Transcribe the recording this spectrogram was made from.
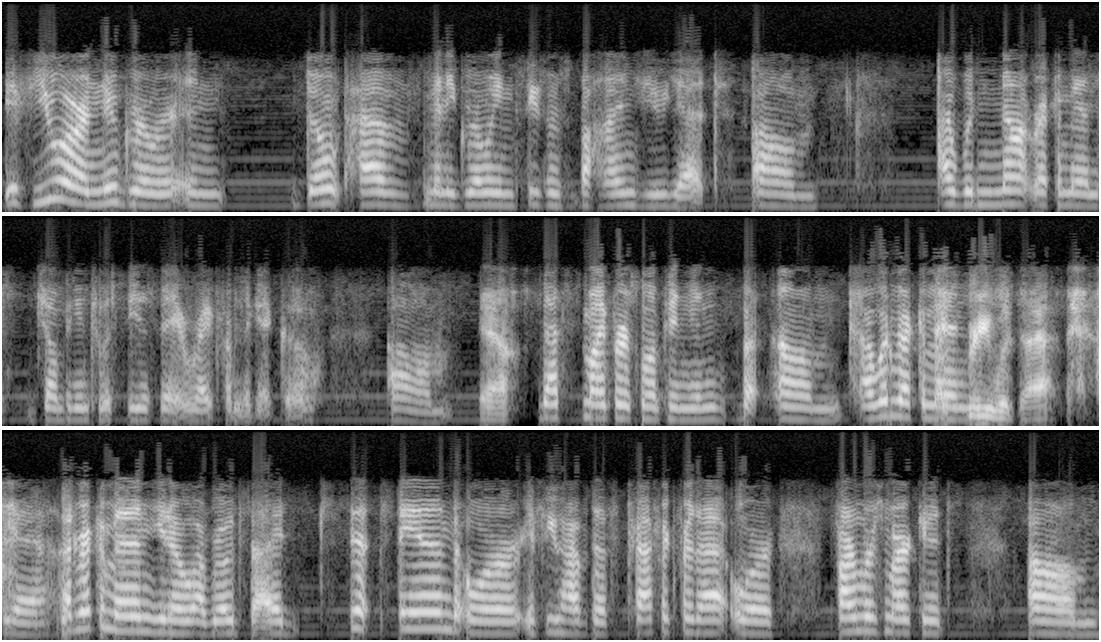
if you are a new grower and don't have many growing seasons behind you yet, um, I would not recommend jumping into a CSA right from the get-go. Um, Yeah, that's my personal opinion, but um, I would I recommend. agree with that. Yeah, I'd recommend you know a roadside stand, or if you have the traffic for that, or farmers markets, um,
